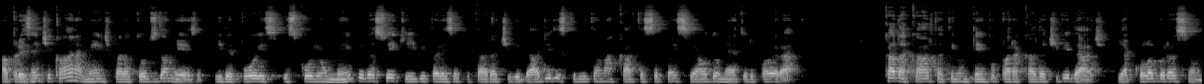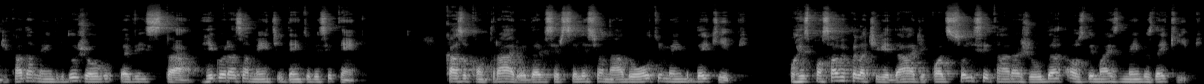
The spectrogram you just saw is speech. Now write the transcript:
Apresente claramente para todos da mesa e depois escolha um membro da sua equipe para executar a atividade descrita na carta sequencial do método Power Up. Cada carta tem um tempo para cada atividade e a colaboração de cada membro do jogo deve estar rigorosamente dentro desse tempo. Caso contrário, deve ser selecionado outro membro da equipe. O responsável pela atividade pode solicitar ajuda aos demais membros da equipe.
